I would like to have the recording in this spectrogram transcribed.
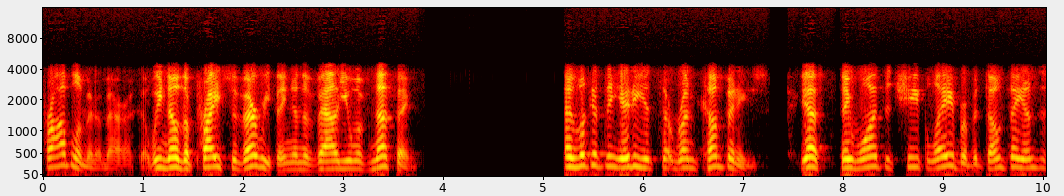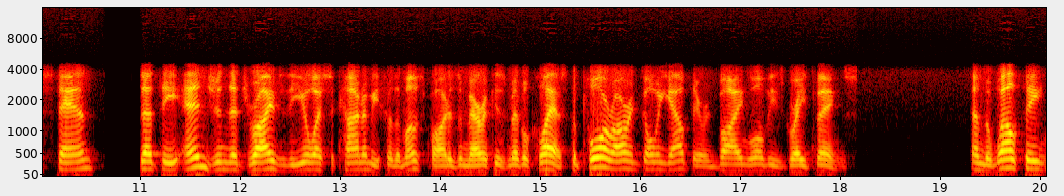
problem in America. We know the price of everything and the value of nothing. And look at the idiots that run companies. Yes, they want the cheap labor, but don't they understand that the engine that drives the U.S. economy for the most part is America's middle class? The poor aren't going out there and buying all these great things. And the wealthy,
